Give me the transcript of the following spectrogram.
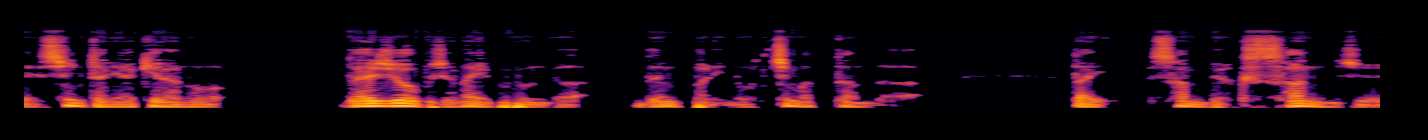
え新谷明の大丈夫じゃない部分が電波に乗っちまったんだ。第337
